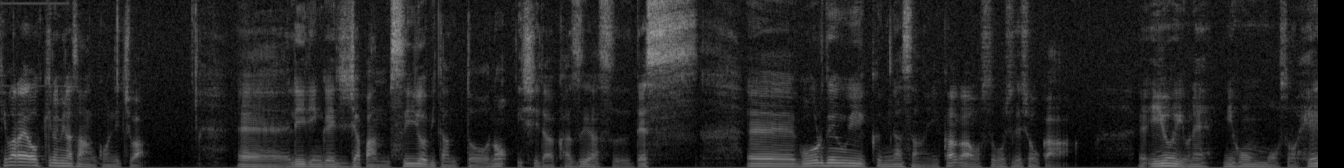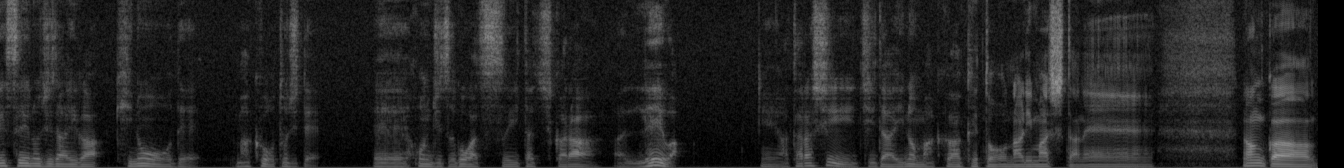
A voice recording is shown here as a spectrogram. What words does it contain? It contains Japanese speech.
ヒマラヤお聞きの皆さん、こんにちは。えー、リーディングエッジジャパン水曜日担当の石田和康です、えー、ゴールデンウィーク皆さんいかがお過ごしでしょうか、え、いよいよね日本もその平成の時代が昨日で幕を閉じて、えー、本日5月1日から令和、えー、新しい時代の幕開けとなりましたね。なんか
